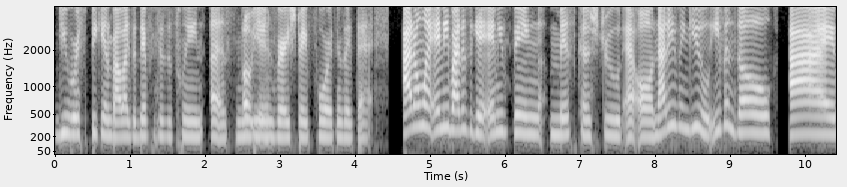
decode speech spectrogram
you were speaking about like the differences between us, me Oh, yeah. being very straightforward, things like that. I don't want anybody to get anything misconstrued at all. Not even you, even though I,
